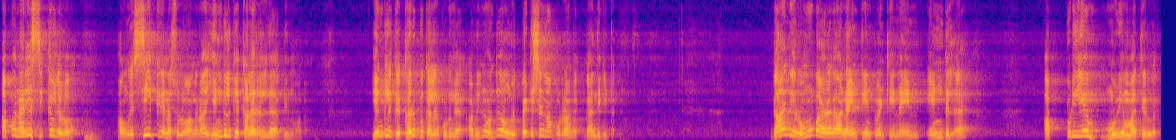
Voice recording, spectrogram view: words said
அப்போ நிறைய சிக்கல்கள் வரும். அவங்க சீக்கு என்ன சொல்லுவாங்கன்னா எங்களுக்கு கலர் இல்லை அப்படின்வாங்க எங்களுக்கு கருப்பு கலர் கொடுங்க அப்படின்னு வந்து அவங்களுக்கு பெட்டிஷன்லாம் போடுறாங்க காந்தி கிட்ட. காந்தி ரொம்ப அழகா நைன்டீன் டுவெண்ட்டி நைன் எண்டில் அப்படியே மொழியை மாற்றிடுவார்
